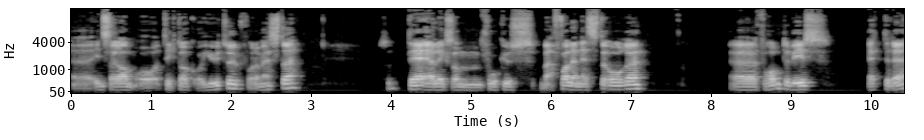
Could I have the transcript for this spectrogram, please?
eh, Instagram og TikTok og YouTube for det meste. Så det er liksom fokus, i hvert fall det neste året. Eh, forhåpentligvis etter det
